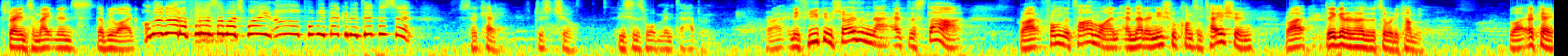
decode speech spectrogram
straight into maintenance. They'll be like, "Oh my god, I put on so much weight. Oh, put me back in a deficit." It's okay. Just chill. This is what meant to happen, right? And if you can show them that at the start, right, from the timeline and that initial consultation, right, they're going to know that it's already coming. Like, okay,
